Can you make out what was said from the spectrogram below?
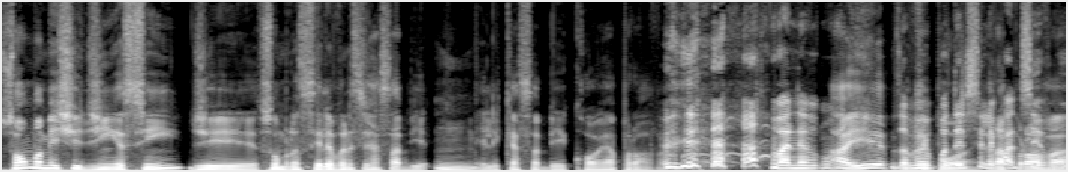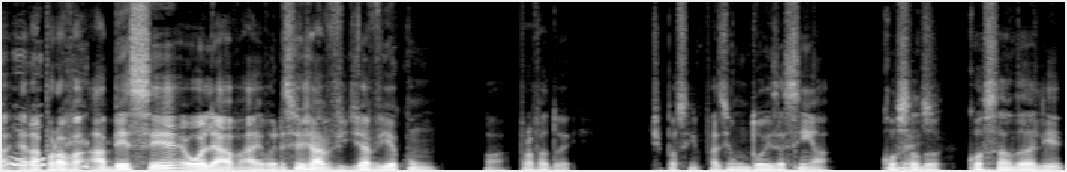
Só uma mexidinha assim de sobrancelha, a Vanessa já sabia. Hum, ele quer saber qual é a prova. Aí, meu tipo, poder de era a prova, era a prova ABC, eu olhava, aí a Vanessa já, vi- já via com, ó, prova 2. Tipo assim, fazia um 2 assim, ó, coçando, coçando ali.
